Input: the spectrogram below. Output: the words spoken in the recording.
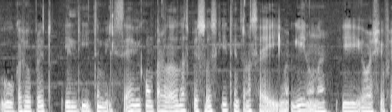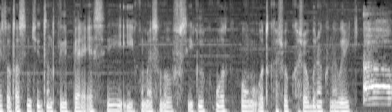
O cachorro preto, ele também serve como paralelo das pessoas que tentaram sair e morreram, né? E eu acho que faz total sentido, tanto que ele perece e começa um novo ciclo com outro, com outro cachorro, cachorro branco, né, Rick? A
